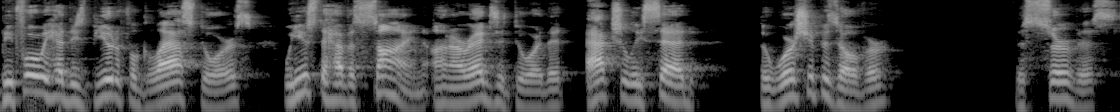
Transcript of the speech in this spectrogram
before we had these beautiful glass doors, we used to have a sign on our exit door that actually said, The worship is over, the service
